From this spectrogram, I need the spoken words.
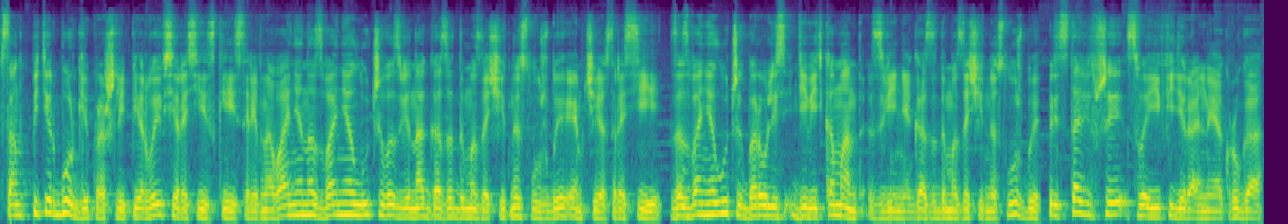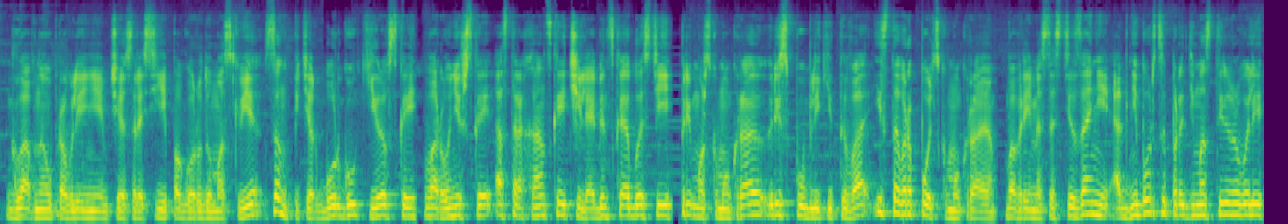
В Санкт-Петербурге прошли первые всероссийские соревнования на звание лучшего звена газодомозащитной службы МЧС России. За звание лучших боролись 9 команд звенья газодомозащитной службы, представившие свои федеральные округа. Главное управление МЧС России по городу Москве, Санкт-Петербургу, Кировской, Воронежской, Астраханской, Челябинской областей, Приморскому краю, Республике Тыва и Ставропольскому краю. Во время состязаний огнеборцы продемонстрировали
